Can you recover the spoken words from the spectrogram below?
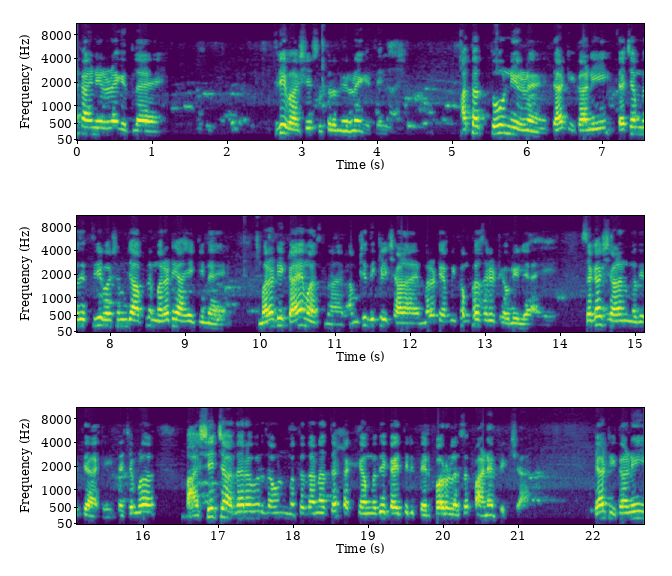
काय निर्णय घेतलाय? त्रिभाषे सूत्र निर्णय घेतलेला आहे आता तो निर्णय त्या ठिकाणी त्याच्यामध्ये त्रिभाषा म्हणजे आपलं मराठी आहे की नाही? मराठी कायम असणार. आमची देखील शाळा आहे. मराठी आम्ही कंपल्सरी ठेवलेली आहे. सगळ्या शाळांमध्ये ते आहे. त्याच्यामुळं भाषेच्या आधारावर जाऊन मतदानाच्या टक्क्यामध्ये काहीतरी फेरफार होईल असं पाहण्यापेक्षा. त्या ठिकाणी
